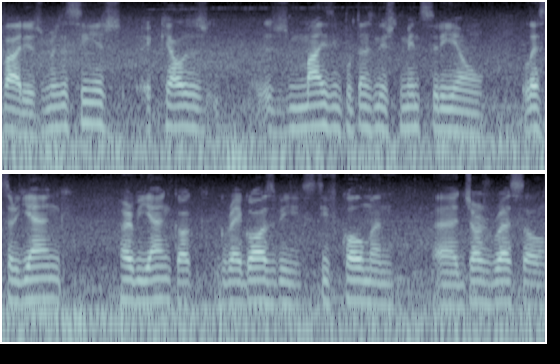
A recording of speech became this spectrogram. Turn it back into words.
várias, mas assim as, aquelas as mais importantes neste momento seriam Lester Young, Herbie Hancock, Greg Osby, Steve Coleman, uh, George Russell,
